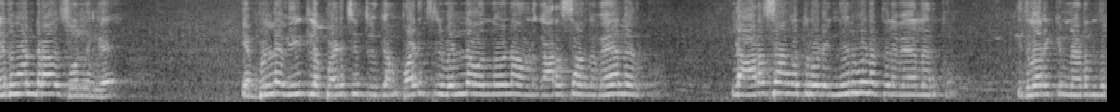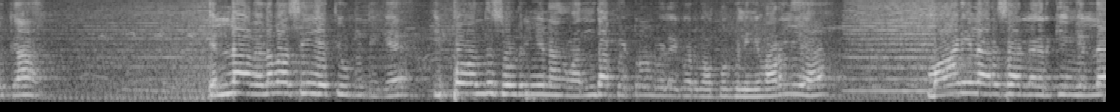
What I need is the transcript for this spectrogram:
எது ஒன்றாவது சொல்லுங்க. என் பிள்ளை வீட்டில் படிச்சுட்டு இருக்கான். படிச்சுட்டு வெளில வந்தோடனே அவனுக்கு அரசாங்க வேலை இருக்கும். இல்லை அரசாங்கத்தினுடைய நிறுவனத்தில் வேலை இருக்கும். இது வரைக்கும் நடந்திருக்கா? எல்லா விலைவாசியும் ஏற்றி விட்டுட்டீங்க. இப்போ வந்து சொல்கிறீங்க நாங்கள் வந்தால் பெட்ரோல் விலை குறையும் அப்போ நீங்கள் வரலையா? மாநில அரசால இருக்கீங்கல்ல?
